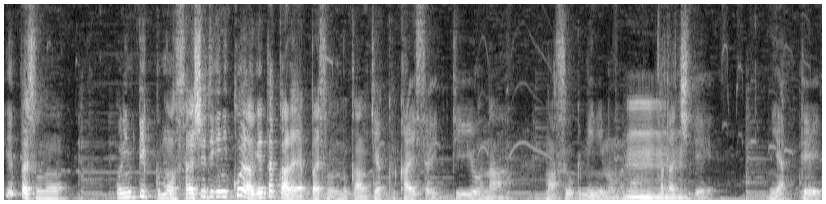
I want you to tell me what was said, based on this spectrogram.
やっぱりそのオリンピックも最終的に声を上げたからやっぱりその無観客開催っていうような、まあ、すごくミニマムな形でやって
